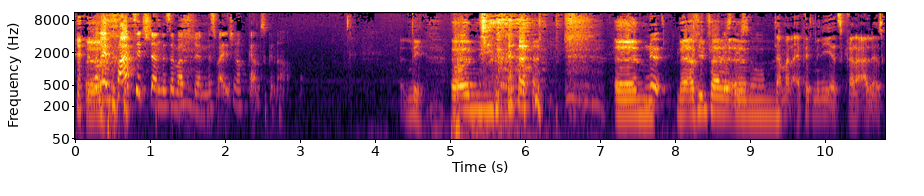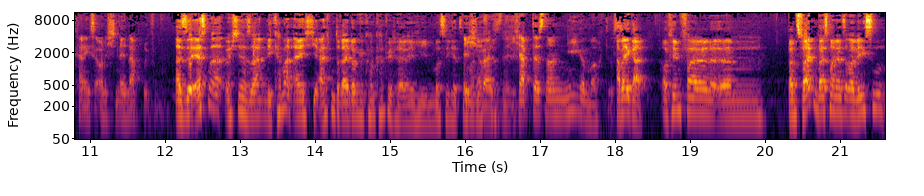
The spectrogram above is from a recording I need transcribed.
Doch äh, im Fazit stand es aber drin. Das weiß ich noch ganz genau. nee. Ähm, ähm, Nö. Na, auf jeden Fall. Ist nicht so. Ähm, Da mein iPad Mini jetzt gerade alle ist, kann ich es auch nicht schnell nachprüfen. also erstmal möchte ich ja sagen, wie kann man eigentlich die alten drei Donkey Kong Country Teile nicht lieben? Muss ich jetzt nochmal Ich weiß es nicht. Ich habe das noch nie gemacht. Das Aber egal. Auf jeden Fall. Ähm, beim zweiten weiß man jetzt aber wenigstens,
